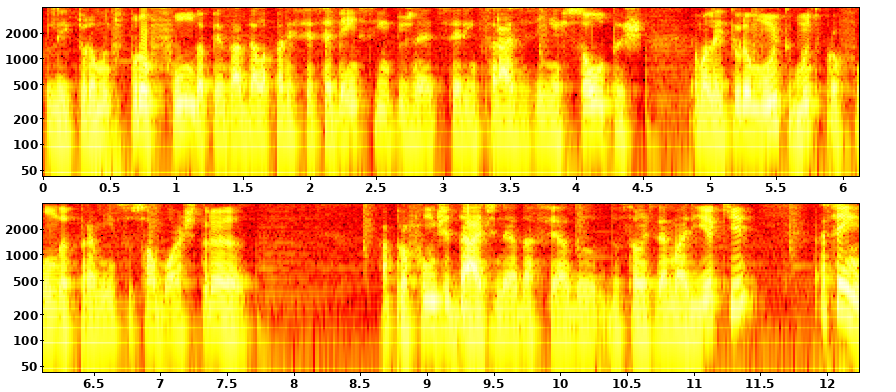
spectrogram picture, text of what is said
leitura muito profunda, apesar dela parecer ser bem simples, né? De serem frasezinhas soltas. É uma leitura muito, muito profunda. Para mim, isso só mostra a profundidade né, da fé do, do São José Maria, que, assim,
